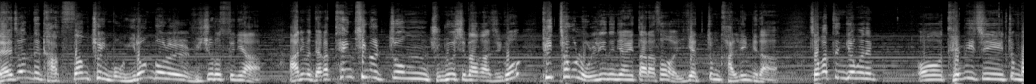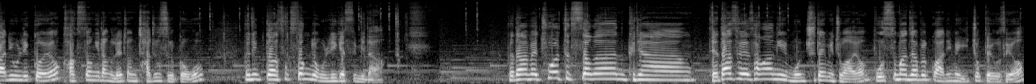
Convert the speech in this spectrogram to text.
레전드 각성 초임 뭐 이런 거를 위주로 쓰냐? 아니면 내가 탱킹을 좀 중요시 봐가지고 피턱을 올리느냐에 따라서 이게 좀 갈립니다. 저 같은 경우는 어 데미지 좀 많이 올릴 거예요. 각성이랑 레전 자주 쓸 거고. 그러니까 속성력 올리겠습니다. 그 다음에 초월 특성은 그냥 대다수의 상황이 몬추뎀이 좋아요. 보스만 잡을 거 아니면 이쪽 배우세요.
